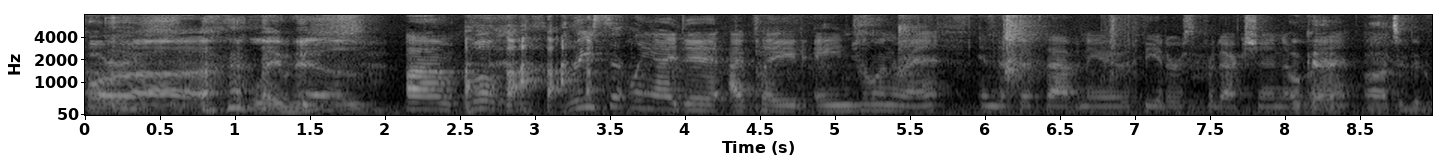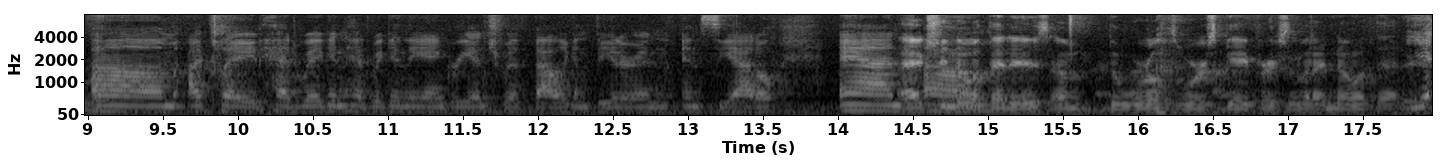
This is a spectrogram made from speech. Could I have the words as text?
for uh, Les Mis. Um, well, recently I did. I played Angel in Rent in the Fifth Avenue Theater's production of Okay, Rent. oh, that's a good one. Um, I played Hedwig in Hedwig and the Angry Inch with Balagan Theater in, in Seattle. And I actually know um, what that is. I'm the world's worst gay person, but I know what that is. Yeah,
